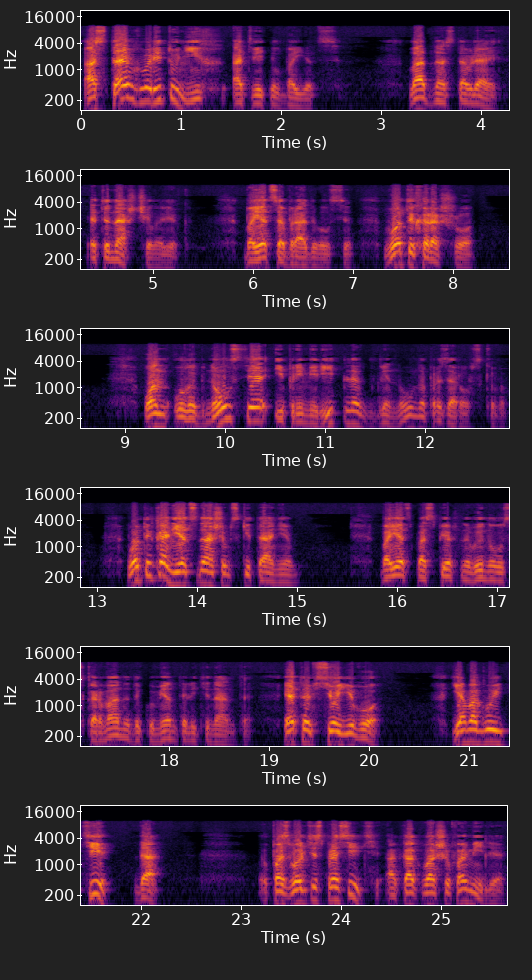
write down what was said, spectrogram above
«Оставь, — говорит, — у них», — ответил боец. «Ладно, оставляй, это наш человек». Боец обрадовался. «Вот и хорошо». Он улыбнулся и примирительно взглянул на Прозоровского. «Вот и конец нашим скитаниям». Боец поспешно вынул из кармана документы лейтенанта. «Это все его. Я могу идти?» «Да». «Позвольте спросить, а как ваша фамилия?»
